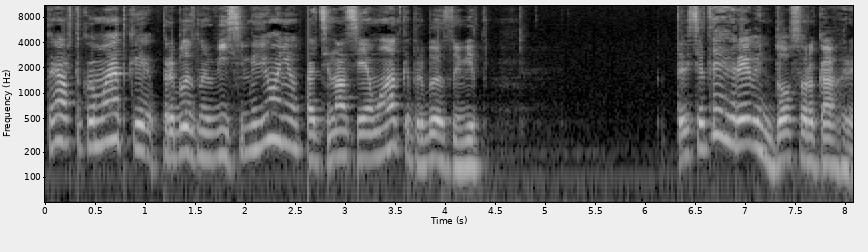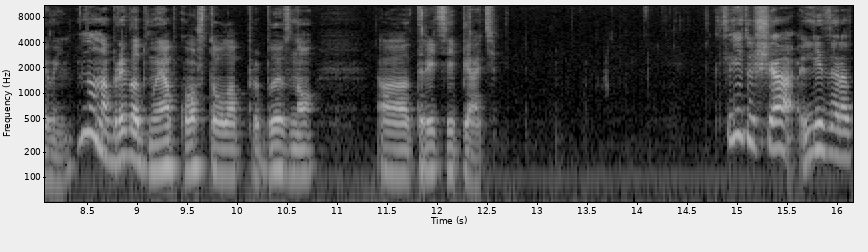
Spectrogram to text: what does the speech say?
Тираж такої монетки приблизно 8 мільйонів, та ціна цієї монетки приблизно від 30 гривень до 40 гривень. Ну, наприклад, моя б коштувала приблизно а, 35. Слідуща літера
